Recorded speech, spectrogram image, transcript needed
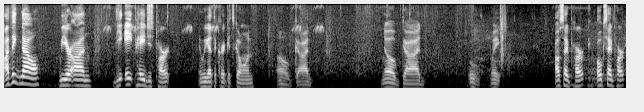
I think now we are on the eight pages part and we got the crickets going. Oh god. Oh god. Ooh, wait. Outside Park? Oakside Park?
